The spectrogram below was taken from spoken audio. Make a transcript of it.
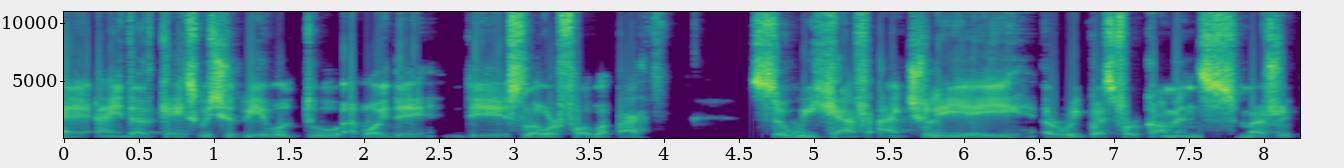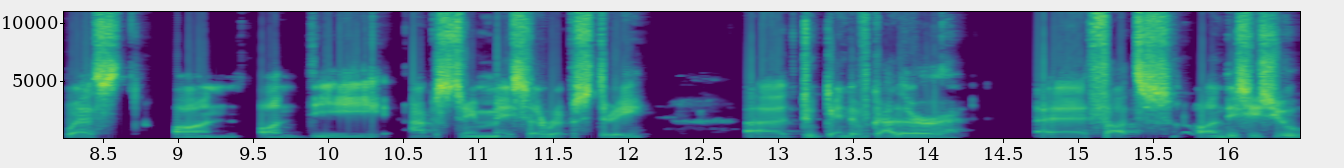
Uh, and in that case, we should be able to avoid the, the slower fallback path. So we have actually a, a, request for comments merge request on on the upstream Mesa repository uh, to kind of gather uh, thoughts on this issue.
